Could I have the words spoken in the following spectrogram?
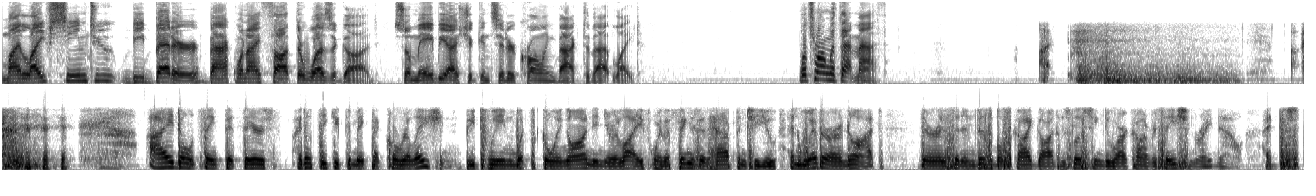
my life seemed to be better back when I thought there was a God, so maybe I should consider crawling back to that light? What's wrong with that math? I don't think that there's I don't think you can make that correlation between what's going on in your life or the things that happen to you and whether or not there is an invisible sky god who's listening to our conversation right now. I just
